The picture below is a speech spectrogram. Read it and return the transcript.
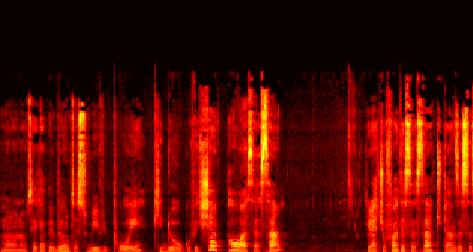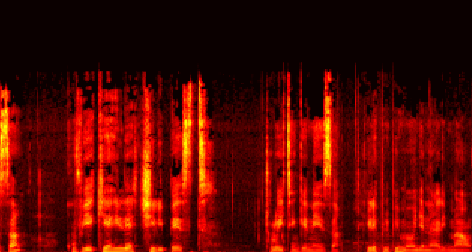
Maona utaweka pembeni utasubiri vipoe kidogo. Vikishapoa sasa kinachofuata sasa tutaanza sasa kuviekea ile chili paste tulioitengeneza ile pilipili pamoja na limao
